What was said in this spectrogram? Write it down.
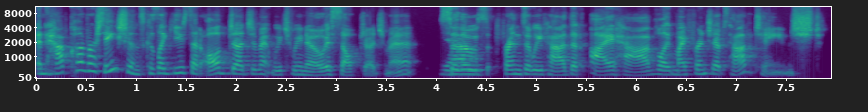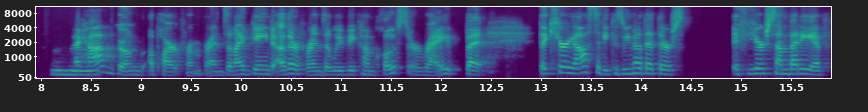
And have conversations. Cause, like you said, all judgment, which we know is self judgment. Yeah. So, those friends that we've had that I have, like my friendships have changed. Mm-hmm. I have grown apart from friends and I've gained other friends that we've become closer, right? But the curiosity, because we know that there's, if you're somebody, if,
